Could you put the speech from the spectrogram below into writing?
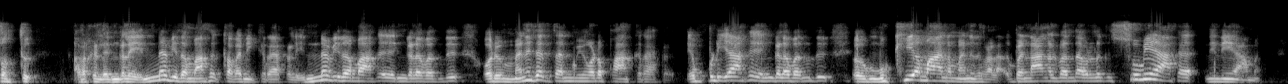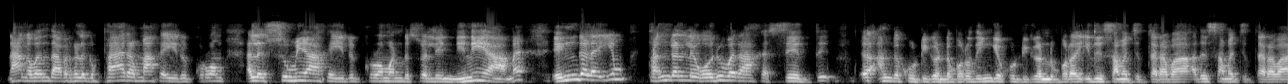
சொத்து. அவர்கள் எங்களை என்ன விதமாக கவனிக்கிறார்கள்? என்ன விதமாக எங்களை வந்து ஒரு மனித தன்மையோட பார்க்கிறார்கள்? எப்படியாக எங்களை வந்து முக்கியமான மனிதர்களா? இப்ப நாங்கள் வந்து அவர்களுக்கு சுமையாக நினையாம நாங்க வந்து அவர்களுக்கு பாரமாக இருக்கிறோம் அல்ல சுமையாக இருக்கிறோம் என்று சொல்லி நினையாம எங்களையும் தங்களில் ஒருவராக சேர்த்து அங்க கூட்டி கொண்டு போறது இங்க கூட்டி கொண்டு போறது இது சமைச்சு தரவா அது சமைச்சு தரவா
